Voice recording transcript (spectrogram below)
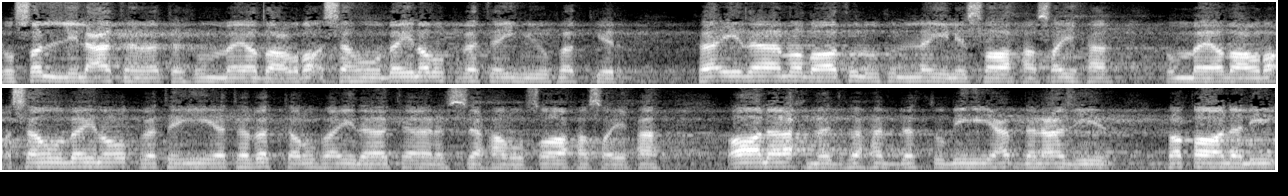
يصلي العتمة ثم يضع رأسه بين ركبتيه يفكر. فإذا مضى ثلث الليل صاح صيحة ثم يضع رأسه بين ركبتيه يتفكر فإذا كان السحر صاح صيحة. قال أحمد فحدثت به عبد العزيز فقال لي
